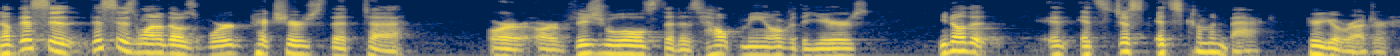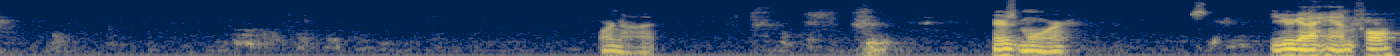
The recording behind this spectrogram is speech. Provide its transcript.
Now this is this is one of those word pictures that, uh, or or visuals that has helped me over the years. You know that it, it's just it's coming back. Here you go, Roger. Or not. There's more. You got a handful?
